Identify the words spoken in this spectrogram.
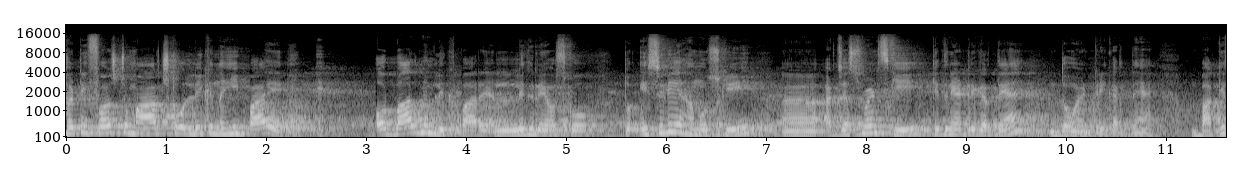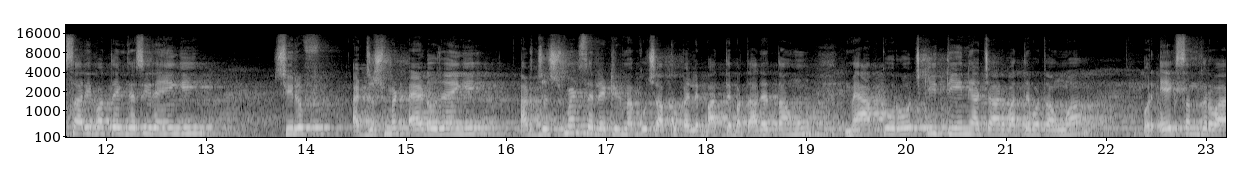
थर्टी फ़र्स्ट मार्च को लिख नहीं पाए, और बाद में हम लिख पा रहे हैं, लिख रहे हैं उसको तो इसलिए हम उसकी एडजस्टमेंट्स की कितनी एंट्री करते हैं? दो एंट्री करते हैं। बाकी सारी बातें एक जैसी रहेंगी। सिर्फ़ एडजस्टमेंट ऐड हो जाएँगी। एडजस्टमेंट से रिलेटेड मैं कुछ आपको पहले बातें बता देता हूँ। मैं आपको रोज़ की तीन या चार बातें बताऊँगा और एक सम करवा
